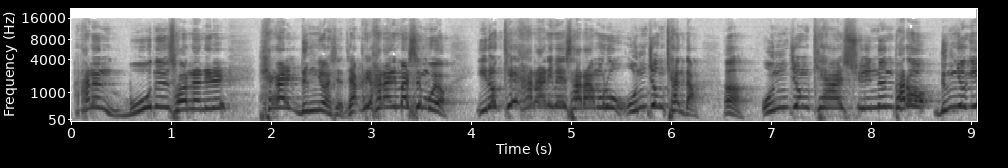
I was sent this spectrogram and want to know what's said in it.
하는 모든 선한 일을 행할 능력 하시다. 자, 그리고 하나님 말씀 뭐요? 이렇게 하나님의 사람으로 온전케 한다. 어, 온전케 할 수 있는 바로 능력이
